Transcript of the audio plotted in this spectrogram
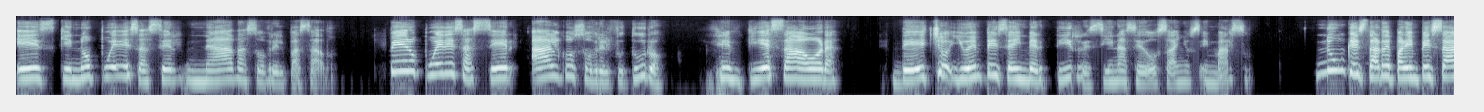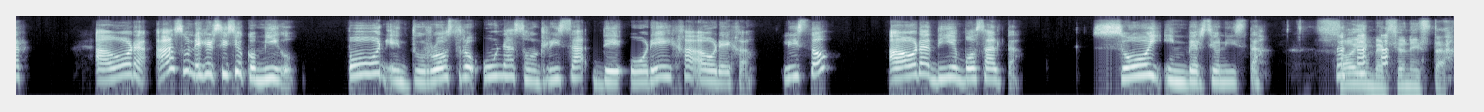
es que no puedes hacer nada sobre el pasado, pero puedes hacer algo sobre el futuro. Empieza ahora. De hecho, yo empecé a invertir recién hace dos años, en marzo. Nunca es tarde para empezar. Ahora, haz un ejercicio conmigo. Pon en tu rostro una sonrisa de oreja a oreja. ¿Listo? Ahora di en voz alta. Soy inversionista. Soy inversionista.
